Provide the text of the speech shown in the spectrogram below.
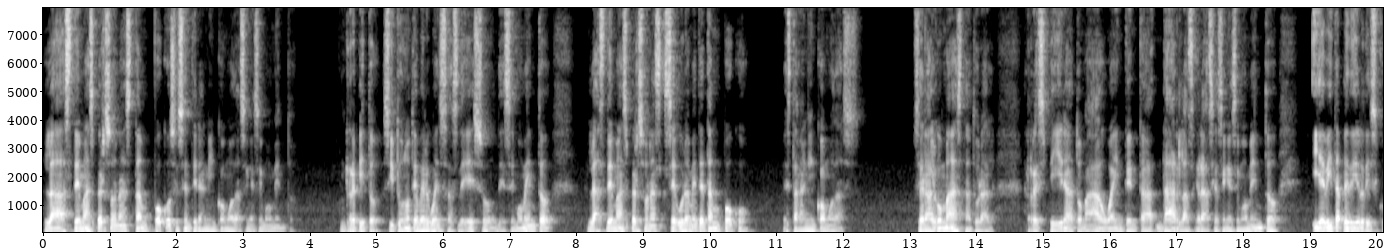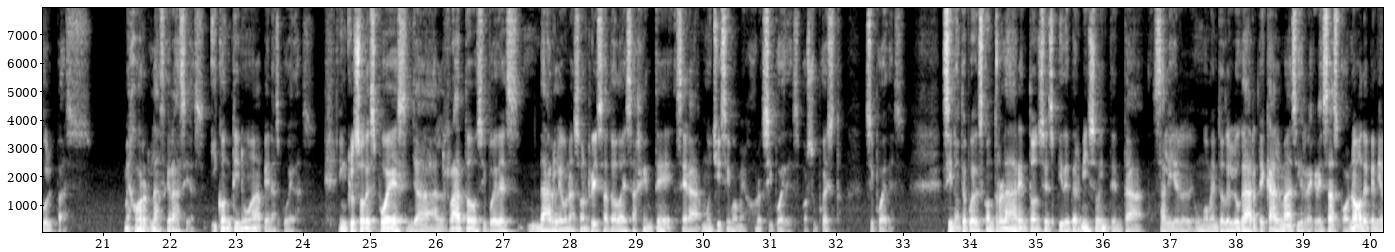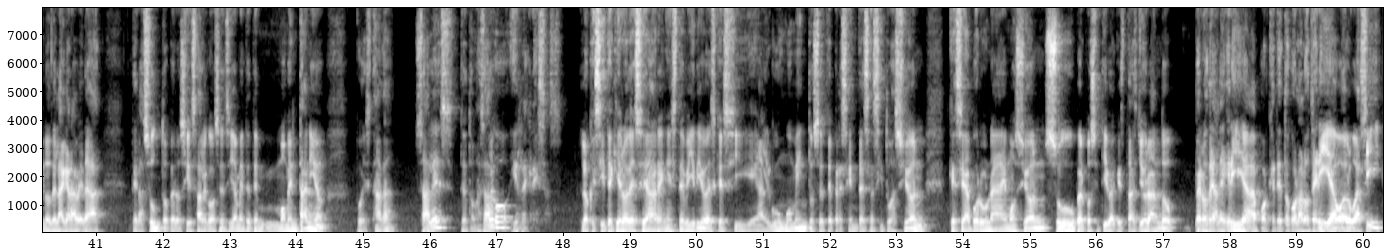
las demás personas tampoco se sentirán incómodas en ese momento. Repito, si tú no te avergüenzas de eso, de ese momento, las demás personas seguramente tampoco estarán incómodas. Será algo más natural. Respira, toma agua, intenta dar las gracias en ese momento y evita pedir disculpas. Mejor las gracias y continúa apenas puedas. Incluso después, ya al rato, si puedes darle una sonrisa a toda esa gente, será muchísimo mejor, si puedes, por supuesto, si puedes. Si no te puedes controlar, entonces pide permiso, intenta salir un momento del lugar, te calmas y regresas o no, dependiendo de la gravedad del asunto. Pero si es algo sencillamente momentáneo, pues nada, sales, te tomas algo y regresas. Lo que sí te quiero desear en este vídeo es que si en algún momento se te presenta esa situación, que sea por una emoción súper positiva, que estás llorando, pero de alegría, porque te tocó la lotería o algo así,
